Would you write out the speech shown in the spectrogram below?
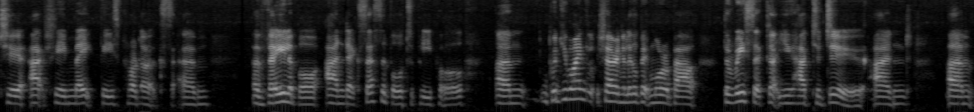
to actually make these products um, available and accessible to people. Um, would you mind sharing a little bit more about the research that you had to do? And um,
